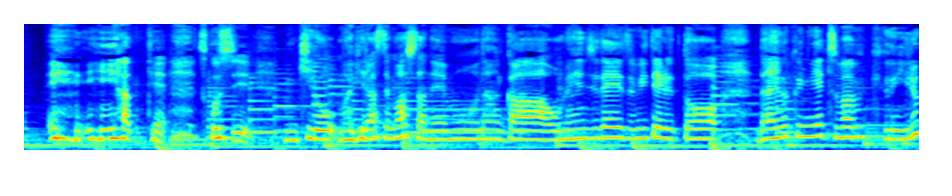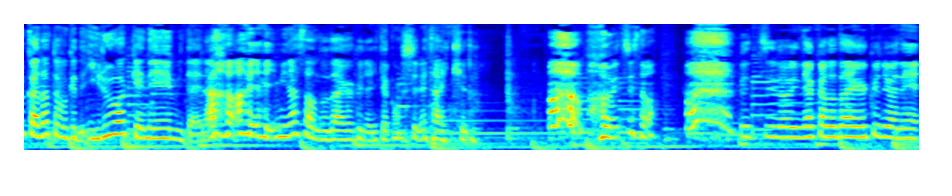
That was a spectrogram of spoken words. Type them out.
言い合って少し気を紛らせましたね。もうなんかオレンジデイズ見てると大学にね妻夫木君いるかなと思うけどいるわけねみたいな。皆さんの大学にはいたかもしれないけど。うちの、うちの田舎の大学にはね、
